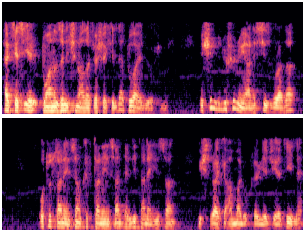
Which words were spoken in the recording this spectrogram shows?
herkesi duanızın içine alacak şekilde dua ediyorsunuz. E şimdi düşünün yani siz burada 30 tane insan, 40 tane insan, 50 tane insan iştiraki amal ukreviye cihetiyle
